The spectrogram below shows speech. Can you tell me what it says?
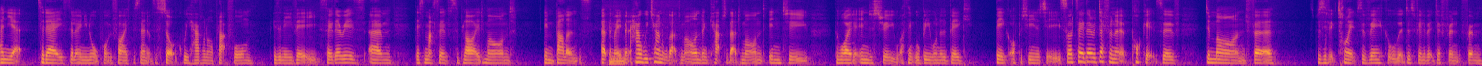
And yet today, still only 0.5% of the stock we have on our platform is an EV. So there is um, this massive supply-demand imbalance at the hmm. moment. How we channel that demand and capture that demand into the wider industry, I think will be one of the big, big opportunities. So I'd say there are definite pockets of demand for specific types of vehicle that does feel a bit different from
